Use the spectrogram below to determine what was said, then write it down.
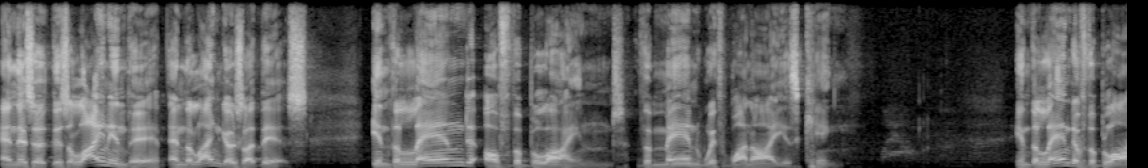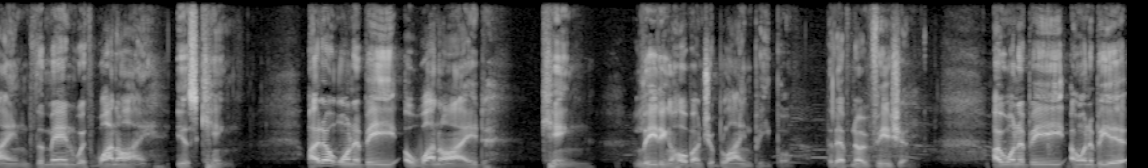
And there's a, there's a line in there, and the line goes like this In the land of the blind, the man with one eye is king. In the land of the blind, the man with one eye is king. I don't want to be a one eyed king leading a whole bunch of blind people that have no vision. I want to be, I want to be a,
